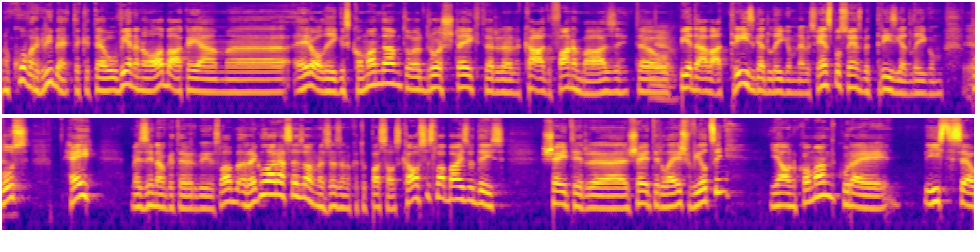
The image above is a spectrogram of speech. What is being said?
nu, ko var gribēt? Tā, ka tev viena no labākajām uh, Eirolandes komandām, to var droši teikt, ar, ar kādu fanu bāzi. Tev Jā. piedāvā trīs gadu līgumu, nevis viens plus viens, bet trīs gadu līgumu. Plus, hei, mēs zinām, ka tev ir bijusi laba regulārā sezona, mēs redzam, ka tu pasaules kausis labi aizvadījis. Šeit ir, šeit ir Leiša Vilciņa, jauna komanda, kurai īsti sev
